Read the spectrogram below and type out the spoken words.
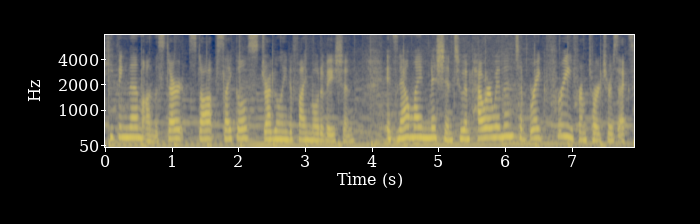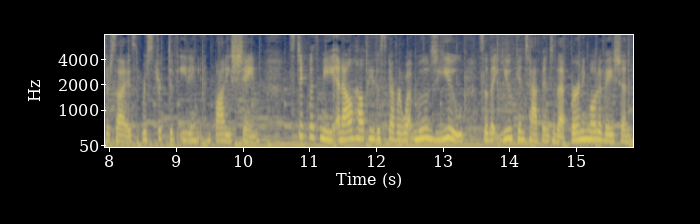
keeping them on the start stop cycle, struggling to find motivation. It's now my mission to empower women to break free from torturous exercise, restrictive eating, and body shame. Stick with me, and I'll help you discover what moves you so that you can tap into that burning motivation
